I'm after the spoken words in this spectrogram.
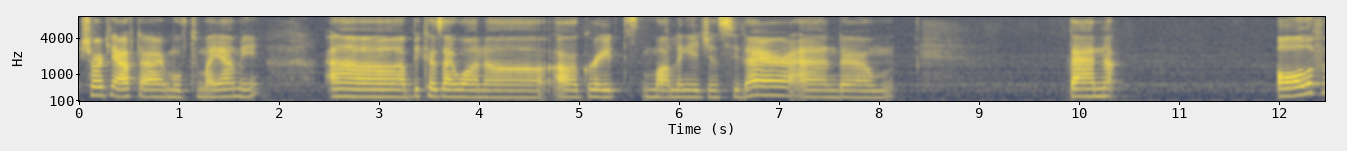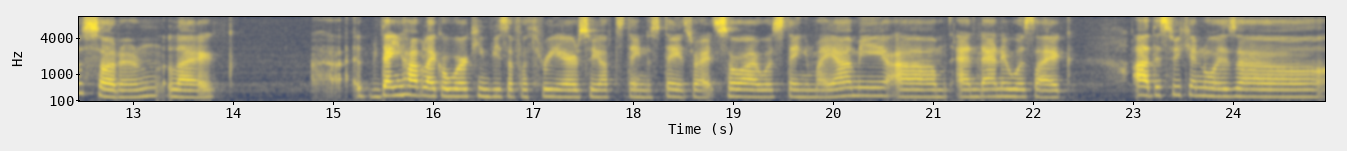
shortly after I moved to Miami uh, because I won a, a great modeling agency there, and um, then all of a sudden, like uh, then you have like a working visa for three years, so you have to stay in the states, right? So I was staying in Miami, um, and then it was like, ah, this weekend was uh,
